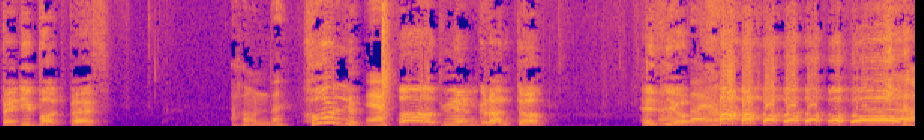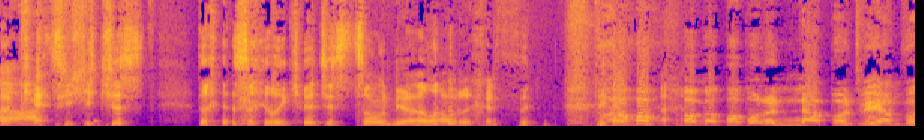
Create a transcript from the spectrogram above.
Be di podpeth? Hwn, da. Hwn? Ie. O, dwi yn gwrando. Heddiw. Get you just... Sa'ch chi licio just tonio y lawr y chwerthin? O, mae pobl yn nabod fi am fy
